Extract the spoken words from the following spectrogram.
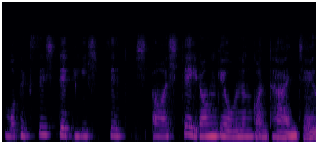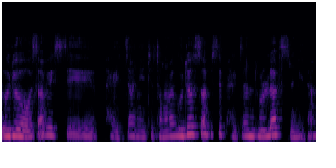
뭐 100세 시대, 120세 시, 어, 시대 이런 게 오는 건 다 이제 의료 서비스 발전이죠. 정말 의료 서비스 발전 놀랍습니다.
